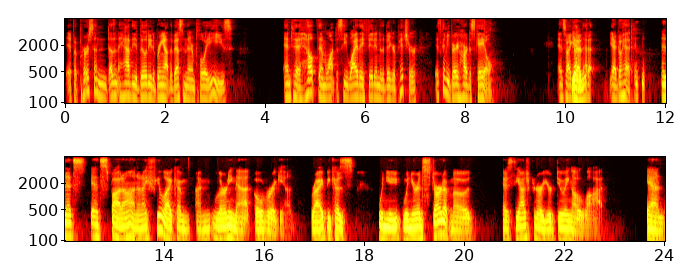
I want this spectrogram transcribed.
If a person doesn't have the ability to bring out the best in their employees and to help them want to see why they fit into the bigger picture, it's going to be very hard to scale. And so I got yeah, that. Yeah, go ahead. And that's it's spot on. And I feel like I'm I'm learning that over again, right? Because when you when you're in startup mode as the entrepreneur, you're doing a lot. And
